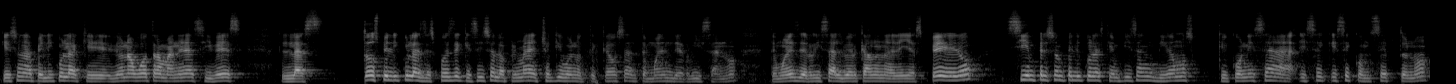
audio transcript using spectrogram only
que es una película que de una u otra manera si ves las dos películas después de que se hizo la primera de Chucky, bueno, te causan, te mueren de risa, ¿no? Te mueres de risa al ver cada una de ellas, pero siempre son películas que empiezan, digamos, que con esa, ese, ese concepto, ¿no?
